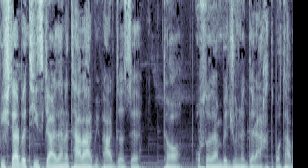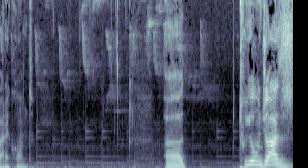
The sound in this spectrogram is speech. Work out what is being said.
بیشتر به تیز کردن تبر می‌پردازه تا افتادن به جون درخت با تبر کند. توی اونجا از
